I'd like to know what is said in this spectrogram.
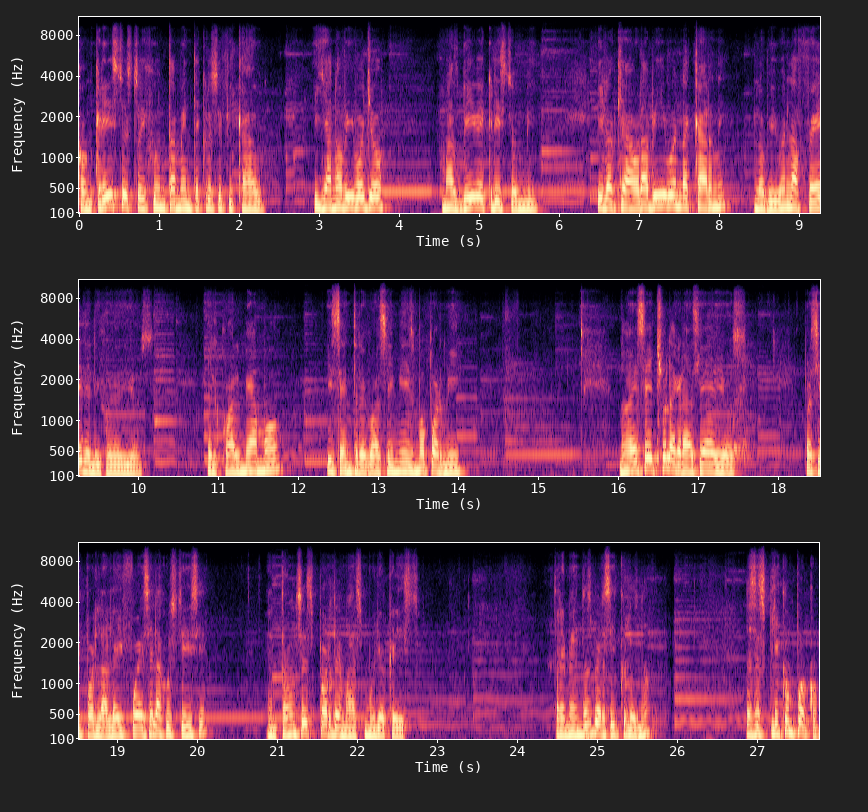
Con Cristo estoy juntamente crucificado, y ya no vivo yo, mas vive Cristo en mí. Y lo que ahora vivo en la carne, lo vivo en la fe del Hijo de Dios, el cual me amó y se entregó a sí mismo por mí. No hecho la gracia de Dios, pues si por la ley fuese la justicia, entonces por demás murió Cristo. Tremendos versículos, ¿no? Les explico un poco.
